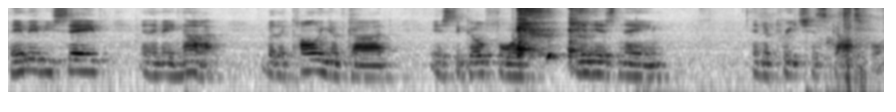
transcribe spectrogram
they may be saved and they may not, but the calling of God is to go forth in His name and to preach His gospel.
